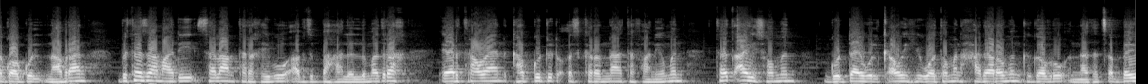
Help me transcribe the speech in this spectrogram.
ኣጓጉል ናብራን ብተዛማዲ ሰላም ተረኺቡ ኣብ ዝበሃለሉ መድረኽ ኤርትራውያን ካብ ጉዱድ ዕስክርና ተፋንዮምን ተጣይሶምን ጉዳይ ውልቃዊ ህይወቶምን ሓዳሮምን ክገብሩ እናተፀበዩ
